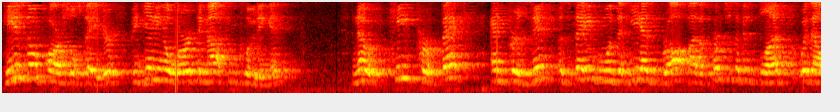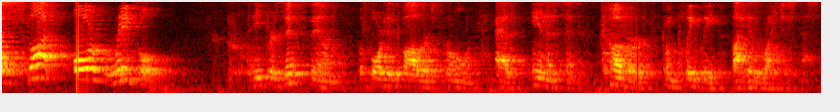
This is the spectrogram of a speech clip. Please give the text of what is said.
He is no partial Savior, beginning a work and not concluding it. No, He perfects and presents the saved ones that He has brought by the purchase of His blood without spot or wrinkle. He presents them before His Father's throne as innocent covered completely by his righteousness.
